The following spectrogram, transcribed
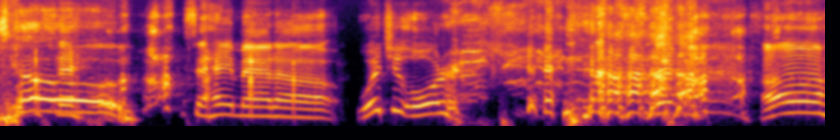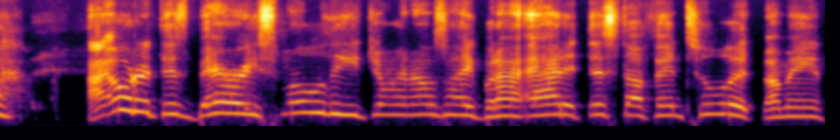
Yo, He said, "Hey man, uh, what'd you order?" uh, I ordered this berry smoothie joint. I was like, but I added this stuff into it. I mean,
